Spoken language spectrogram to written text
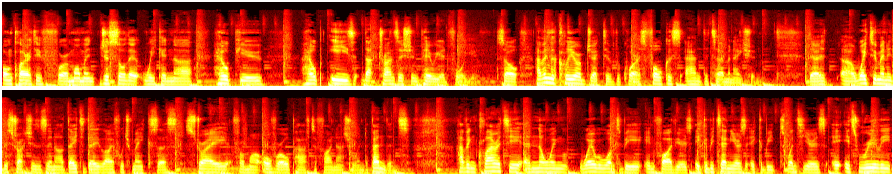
on clarity for a moment just so that we can uh, help you help ease that transition period for you. So, having a clear objective requires focus and determination. There are uh, way too many distractions in our day to day life, which makes us stray from our overall path to financial independence. Having clarity and knowing where we want to be in five years, it could be 10 years, it could be 20 years, it's really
